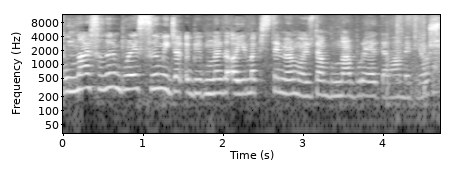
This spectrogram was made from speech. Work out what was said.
Bunlar sanırım buraya sığmayacak ve bunları da ayırmak istemiyorum. O yüzden bunlar buraya devam ediyor.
